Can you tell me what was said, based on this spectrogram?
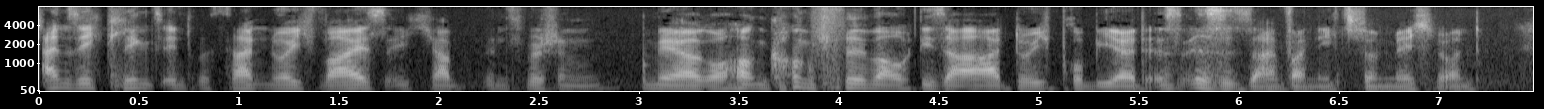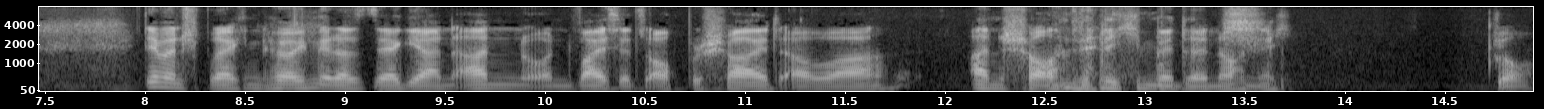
an sich klingt es interessant, nur ich weiß, ich habe inzwischen mehrere Hongkong-Filme auch dieser Art durchprobiert. Es ist es einfach nichts für mich und dementsprechend höre ich mir das sehr gern an und weiß jetzt auch Bescheid, aber anschauen werde ich mir dennoch nicht. Ja,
